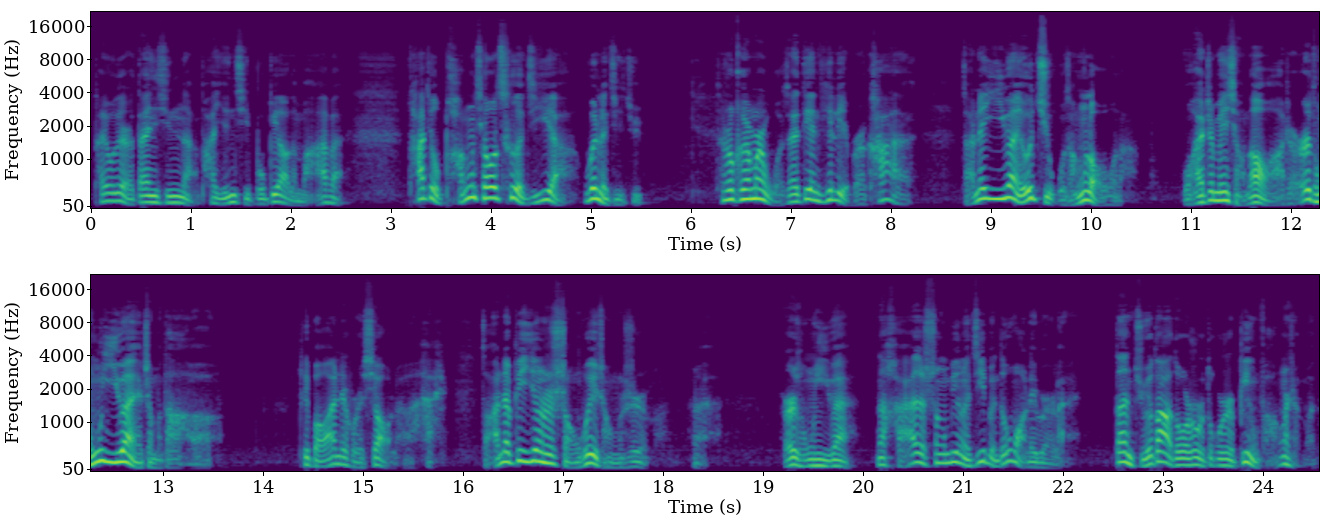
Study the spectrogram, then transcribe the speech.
他有点担心呢，怕引起不必要的麻烦，他就旁敲侧击啊问了几句。他说：“哥们儿，我在电梯里边看，咱这医院有九层楼呢，我还真没想到啊，这儿童医院也这么大啊。”这保安这会儿笑了：“嗨，咱这毕竟是省会城市嘛，哎，儿童医院那孩子生病了，基本都往那边来，但绝大多数都是病房什么的，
